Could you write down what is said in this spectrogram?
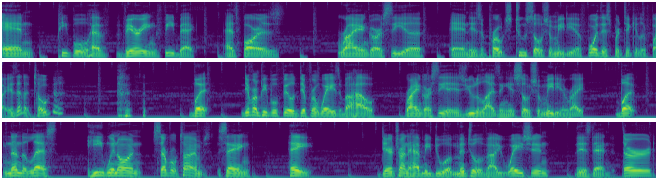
and people have varying feedback as far as Ryan Garcia and his approach to social media for this particular fight. Is that a toga? but different people feel different ways about how Ryan Garcia is utilizing his social media, right? But nonetheless, he went on several times saying, Hey, they're trying to have me do a mental evaluation, this, that, and the third,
